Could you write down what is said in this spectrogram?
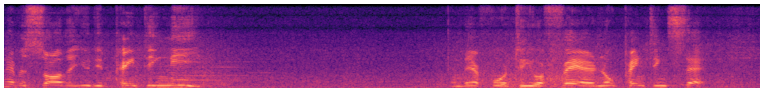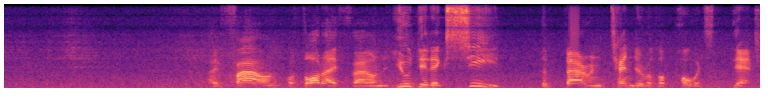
never saw that you did painting need. And therefore, to your fair, no painting set. I found, or thought I found, you did exceed the barren tender of a poet's debt.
